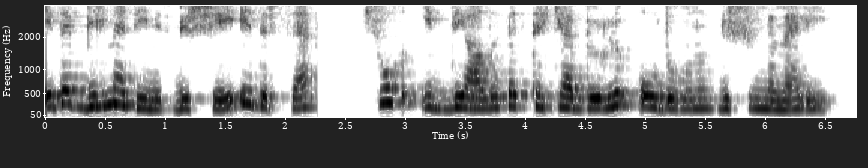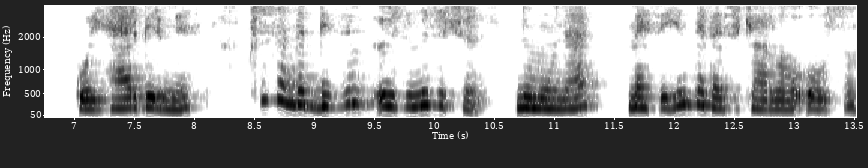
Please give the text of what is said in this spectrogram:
edə bilmədiyimiz bir şey edirsə, çox iddialı və təkəbbürlü olduğunu düşünməməliyik. Qoy hər birimiz, xüsusən də bizim özümüz üçün nümunə Məsihin təvəzzükarlığı olsun.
